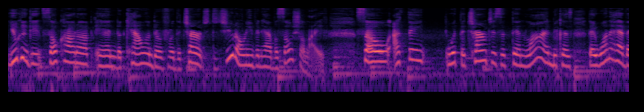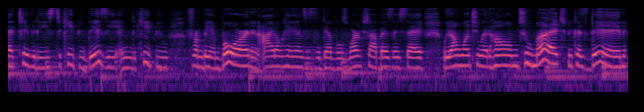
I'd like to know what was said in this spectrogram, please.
You can get so caught up in the calendar for the church that you don't even have a social life. So I think with the church it's a thin line because they want to have activities to keep you busy and to keep you from being bored. And idle hands is the devil's workshop as they say. We don't want you at home too much because then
